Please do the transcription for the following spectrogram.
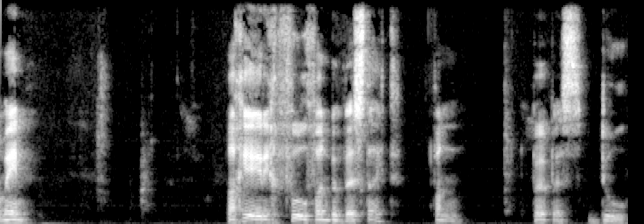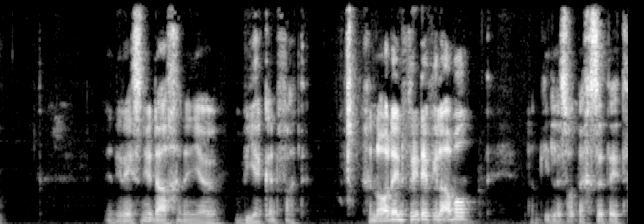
Amen. Mag jy hierdie gevoel van bewustheid van purpose, doel in die res van jou dag en in jou week invat. Genade en vrede vir julle almal. Dankie dat julle so op gesit het.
